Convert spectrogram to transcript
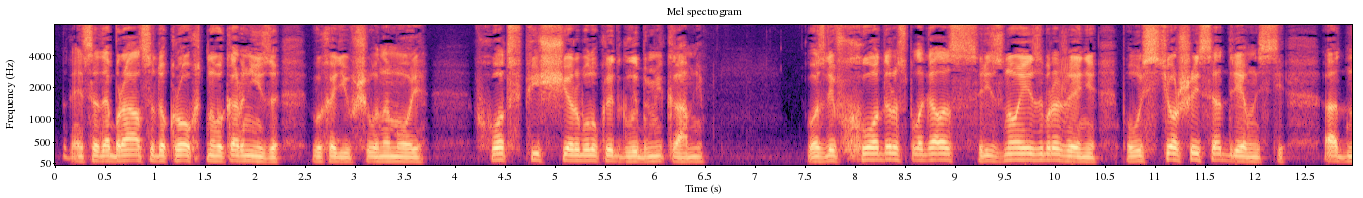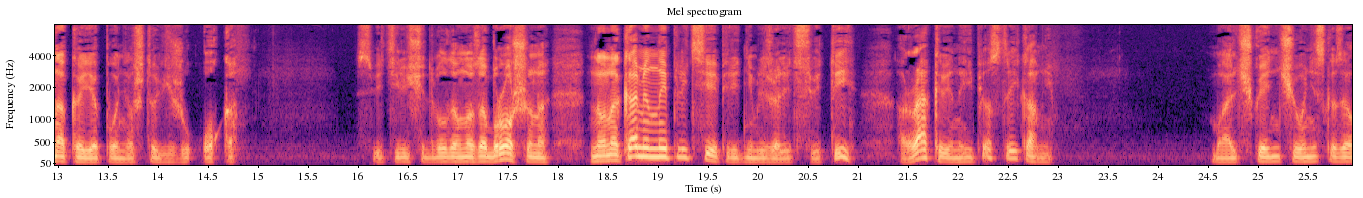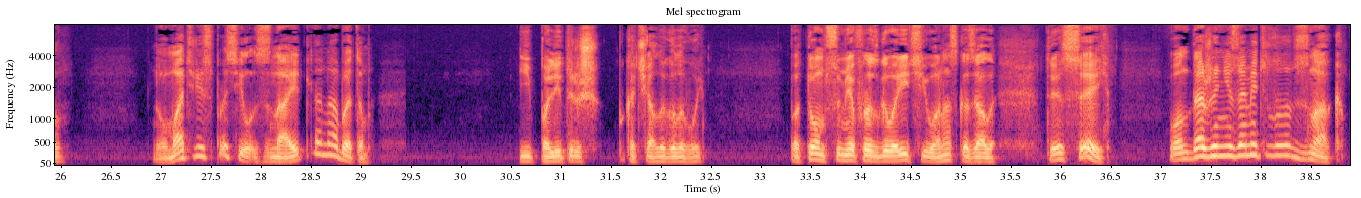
Наконец я добрался до крохотного карниза, выходившего на море. Вход в пещеру был укрыт глыбами камня. Возле входа располагалось резное изображение, полустершееся от древности, однако я понял, что вижу око. Святилище было давно заброшено, но на каменной плите перед ним лежали цветы, раковины и пестрые камни. Мальчику я ничего не сказал но у матери спросил, знает ли она об этом. И Политриш покачала головой. Потом, сумев разговорить его, она сказала, «Тесей, Он даже не заметил этот знак.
